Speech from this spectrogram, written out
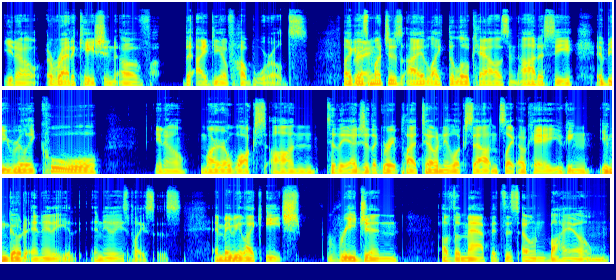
you know, eradication of the idea of hub worlds. Like as much as I like the locales in Odyssey, it'd be really cool you know Mario walks on to the edge of the Great Plateau and he looks out and it's like okay you can you can go to any of the, any of these places. And maybe like each region of the map it's its own biome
